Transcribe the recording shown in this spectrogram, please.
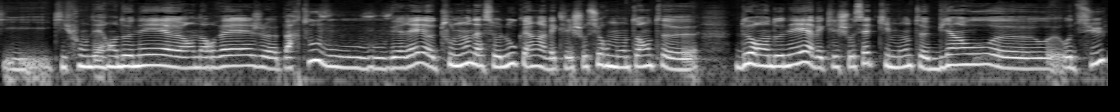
qui, font des randonnées euh, en Norvège, euh, partout, vous, verrez, euh, tout le monde a ce look hein, avec les chaussures montantes de randonnée, avec les chaussettes qui montent bien haut au-dessus.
